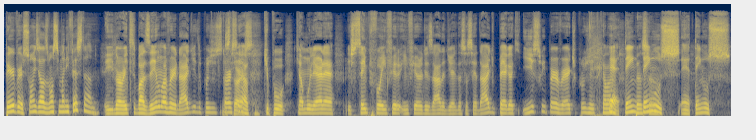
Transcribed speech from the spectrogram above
perversões, elas vão se manifestando. E normalmente se baseia numa verdade e depois distorce, ela. Tipo, que a mulher é sempre foi infer- inferiorizada diante da sociedade, pega isso e perverte pro jeito que ela. É, tem, tem os. É, tem os.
